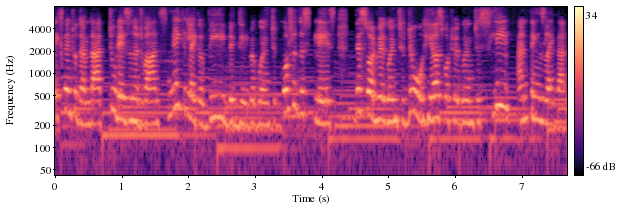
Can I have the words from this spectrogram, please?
explain to them that two days in advance, make it like a really big deal. We're going to go to this place. This is what we're going to do. Here's what we're going to sleep and things like that.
